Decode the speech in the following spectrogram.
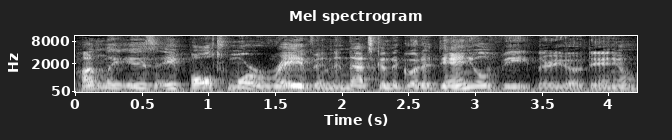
Huntley is a Baltimore Raven, and that's going to go to Daniel V. There you go, Daniel.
